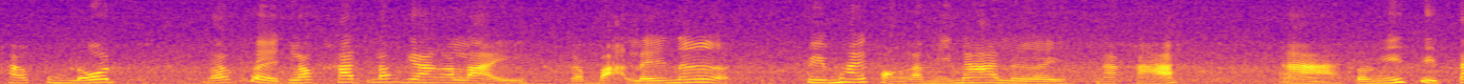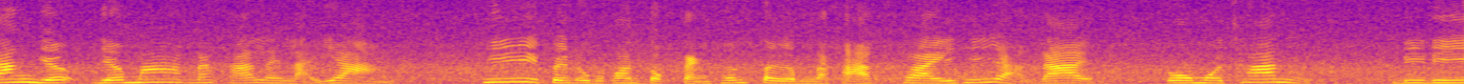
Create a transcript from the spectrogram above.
ผ้าคลุมรถล็อกเบรกล็อกคลัตช์ล็อกยางอะไหล่กระบะ liner ฟิล์มให้ของ Lamina เลยนะคะอ่าตรงนี้ติดตั้งเยอะเยอะมากนะคะ หลาย ๆ อย่างที่เป็นอุปกรณ์ตกแต่งเพิ่มเติมนะคะ ใครที่อยากได้โปรโมชั่นดี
